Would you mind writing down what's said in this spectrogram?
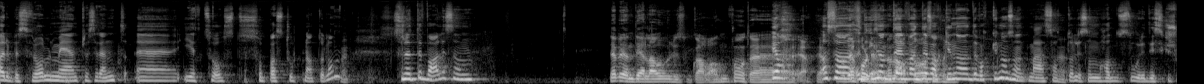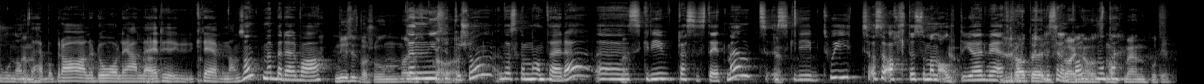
arbeidsforhold med en president eh, i et så, såpass stort Nato-land. Så det var liksom Det ble en del av arbeidsoppgavene. på en måte. Ja, ja. altså, det med det, var, det, var ikke noe, det var ikke noe sånn at jeg satt og liksom hadde store diskusjoner om det her var bra eller dårlig eller krevende. og sånt, Men bare var Ny situasjon. det er en ny situasjon, det skal man håndtere. Uh, skriv pressestatement, skriv tweet. altså Alt det som man alltid gjør ved et Dra hardt til Russland presidentvalg. måte. snakke med en Putin.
